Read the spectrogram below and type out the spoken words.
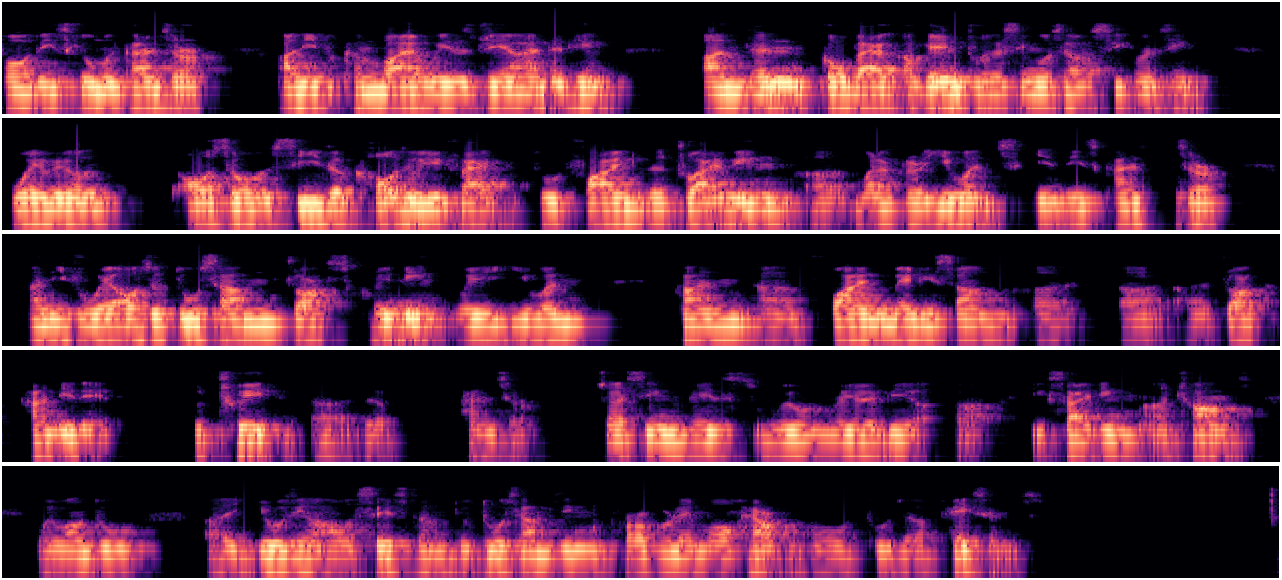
for this human cancer. And if combined with gene editing, and then go back again to the single cell sequencing, we will also see the causal effect to find the driving uh, molecular events in this cancer. And if we also do some drug screening, we even can uh, find maybe some uh, uh drug candidate to treat uh, the cancer. So I think this will really be an exciting uh, chance. We want to uh, using our system to do something probably more helpful to the patients.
